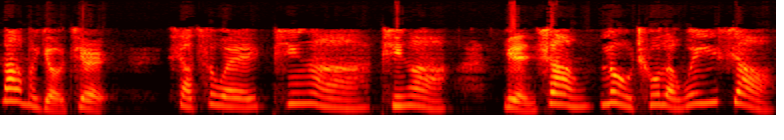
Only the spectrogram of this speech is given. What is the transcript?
那么有劲儿。小刺猬听啊听啊，脸上露出了微笑。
